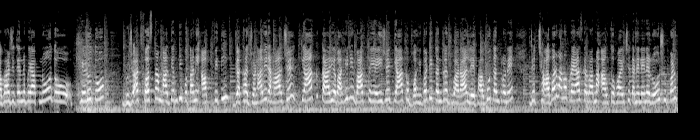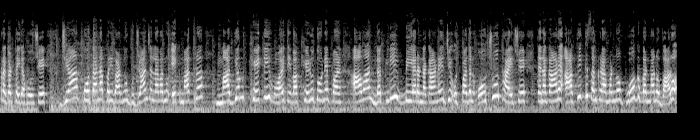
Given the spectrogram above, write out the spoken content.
આભાર જીતેન્દ્રભાઈ આપનો. તો ખેડૂતો ગુજરાત ફર્સ્ટના માધ્યમથી પોતાની આપવીતી વ્યથા જણાવી રહ્યા છે. ક્યાંક કાર્યવાહીની વાત થઈ રહી છે, ક્યાંક વહીવટી તંત્ર દ્વારા લેભાગુ તંત્રોને જે છાવરવાનો પ્રયાસ કરવામાં આવતો હોય છે, તેને લઈને રોષ પણ પ્રગટ થઈ રહ્યો છે. જ્યાં પોતાના પરિવારનું ગુજરાન ચલાવવાનું એકમાત્ર માધ્યમ ખેતી હોય તેવા ખેડૂતોને પણ આવા નકલી બિયારણના કારણે જે ઉત્પાદન ઓછું થાય છે, તેના કારણે આર્થિક સંકળામણનો ભોગ બનવાનો વારો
